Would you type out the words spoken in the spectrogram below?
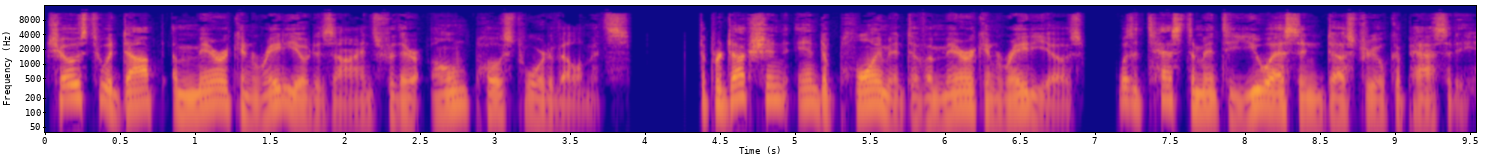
chose to adopt American radio designs for their own post-war developments. The production and deployment of American radios was a testament to U.S. industrial capacity.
